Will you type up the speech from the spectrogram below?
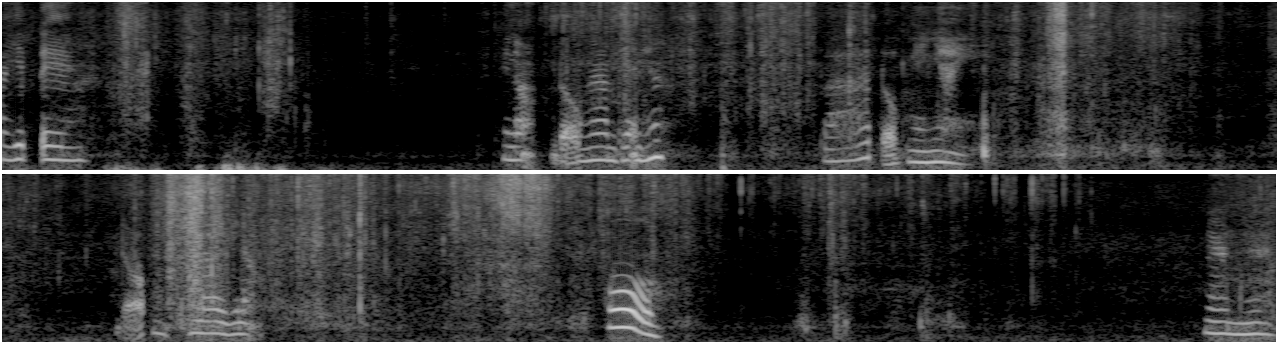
าเห็ดแดงพี่น้อดอกงามแท้เนี่ยปลาดอกใหญ่ๆ ดอกข้างในพี่น้อโอ้งามงาม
